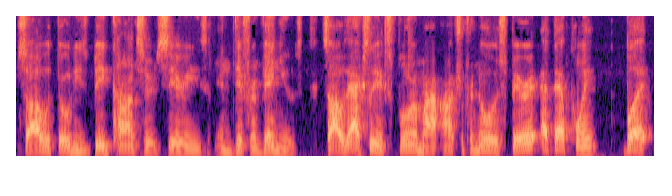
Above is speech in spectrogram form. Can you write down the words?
So I would throw these big concert series in different venues. So I was actually exploring my entrepreneurial spirit at that point, but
